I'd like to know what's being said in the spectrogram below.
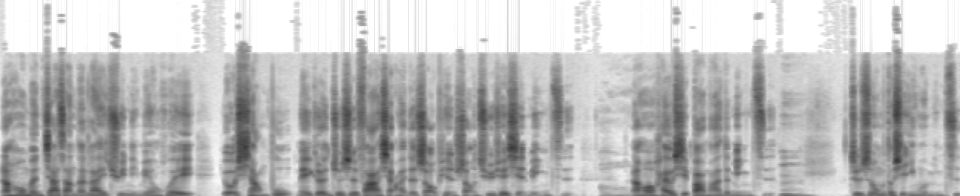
然后我们家长的赖群里面会有相簿，每个人就是发小孩的照片上去，先写名字，哦，然后还有写爸妈的名字，嗯。就是我们都写英文名字，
